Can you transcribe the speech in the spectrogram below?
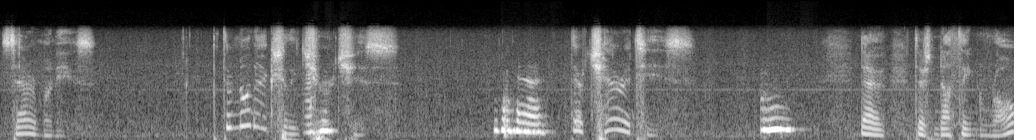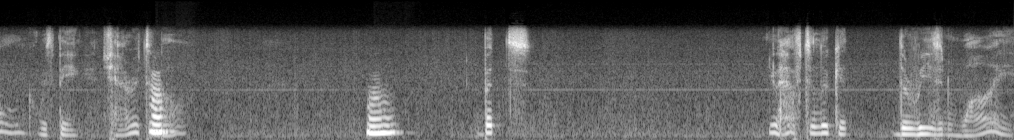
ceremonies. They're not actually Mhm. churches, Yeah. they're charities. Mhm. Now, there's nothing wrong with being charitable, Mhm. but you have to look at the reason why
